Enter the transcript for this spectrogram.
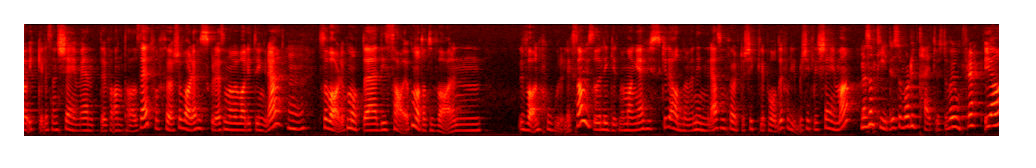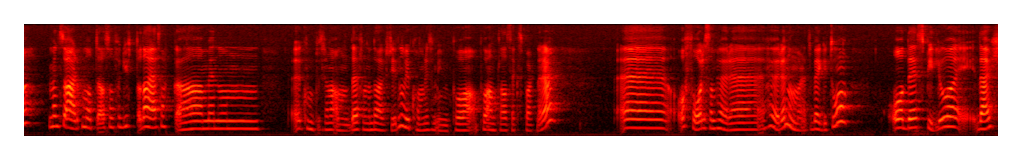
å ikke liksom shame jenter for antallet sitt. For før så var det, jeg husker det som da vi var litt yngre, så var det på en måte De sa jo på en måte at du var en du var en hore, liksom, hvis du hadde ligget med mange. Jeg husker jeg hadde noen venninner som følte skikkelig på det, for de ble skikkelig shama. Men samtidig så var du teit hvis du var jomfru. Ja, men så er det på en måte altså for gutta da, Jeg snakka med noen eh, kompiser av meg om det for noen dager siden, og vi kom liksom inn på, på antall sexpartnere. Eh, og får liksom høre, høre numrene til begge to. Og det spiller jo Det er jo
